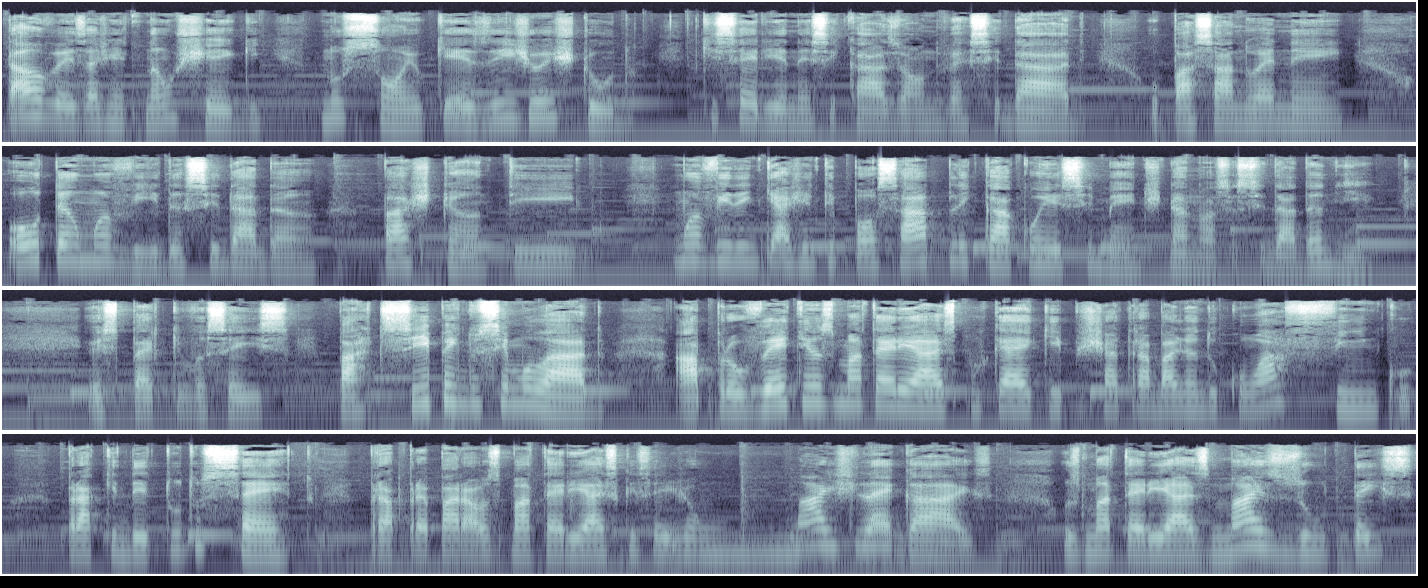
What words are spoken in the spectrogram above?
talvez a gente não chegue no sonho que exige o estudo, que seria nesse caso a universidade, o passar no Enem, ou ter uma vida cidadã bastante uma vida em que a gente possa aplicar conhecimentos na nossa cidadania. Eu espero que vocês participem do simulado, aproveitem os materiais, porque a equipe está trabalhando com afinco para que dê tudo certo, para preparar os materiais que sejam mais legais, os materiais mais úteis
